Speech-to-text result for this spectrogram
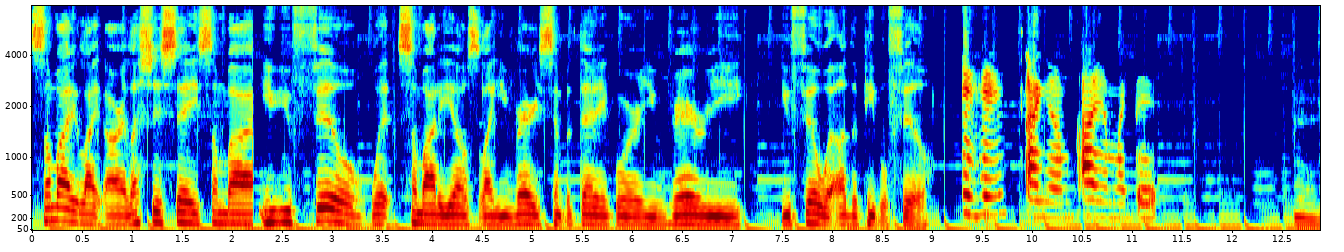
Somebody like, all right, let's just say somebody you you feel with somebody else like. You very sympathetic or you very you feel what other people feel. mm-hmm I am. I am like that. Mm.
